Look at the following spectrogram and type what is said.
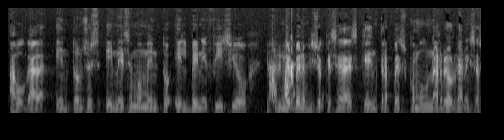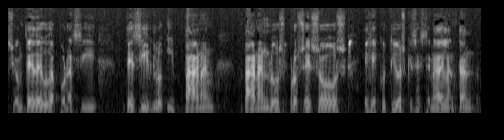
Abogada, entonces en ese momento el beneficio, el primer beneficio que se da es que entra pues como una reorganización de deuda, por así decirlo, y paran, paran los procesos ejecutivos que se estén adelantando.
